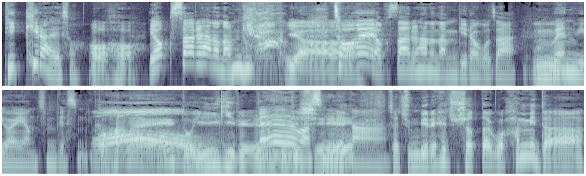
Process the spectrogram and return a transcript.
비키라에서 어허. 역사를 하나 남기려고 이야. 저의 역사를 하나 남기려고자 음. When We Were Young 준비했습니다. 또 오. 하나의 또 일기를 네, 남기듯이 맞습니다. 자 준비를 해주셨다고 합니다.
